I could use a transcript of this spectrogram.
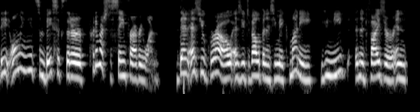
they only need some basics that are pretty much the same for everyone. Then as you grow, as you develop and as you make money, you need an advisor. And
